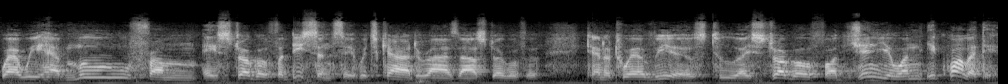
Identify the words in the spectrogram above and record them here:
where we have moved from a struggle for decency, which characterized our struggle for 10 or 12 years, to a struggle for genuine equality.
